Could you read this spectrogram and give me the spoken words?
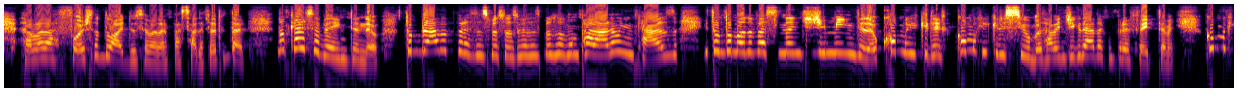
Eu tava na força do ódio semana passada. Eu Falei, "Puta, não quero saber, entendeu? Tô brava por essas pessoas, porque essas pessoas não pararam em casa e estão tomando vacina antes de mim, entendeu? Como que, como que Criciúma? Eu tava indignada com o prefeito também. Como que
